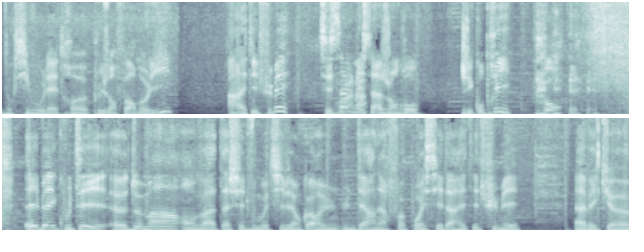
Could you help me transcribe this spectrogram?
donc si vous voulez être euh, plus en forme au lit, arrêtez de fumer. C'est ça le message en gros. J'ai compris. Bon. eh bien écoutez, euh, demain, on va tâcher de vous motiver encore une, une dernière fois pour essayer d'arrêter de fumer avec euh,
